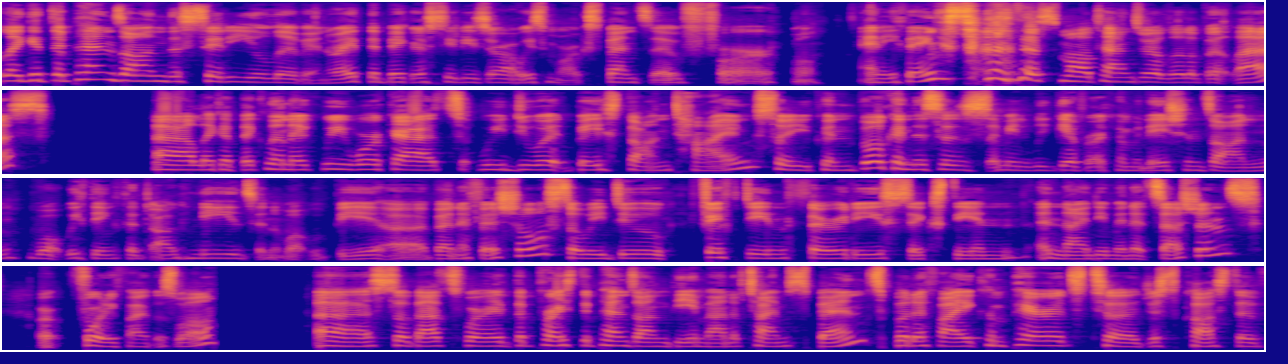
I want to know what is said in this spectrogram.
Like it depends on the city you live in, right? The bigger cities are always more expensive for well anything. So the small towns are a little bit less. Uh, like at the clinic we work at, we do it based on time. So you can book, and this is, I mean, we give recommendations on what we think the dog needs and what would be uh, beneficial. So we do 15, 30, 60, and, and 90 minute sessions, or 45 as well. Uh, so that's where the price depends on the amount of time spent. But if I compare it to just cost of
